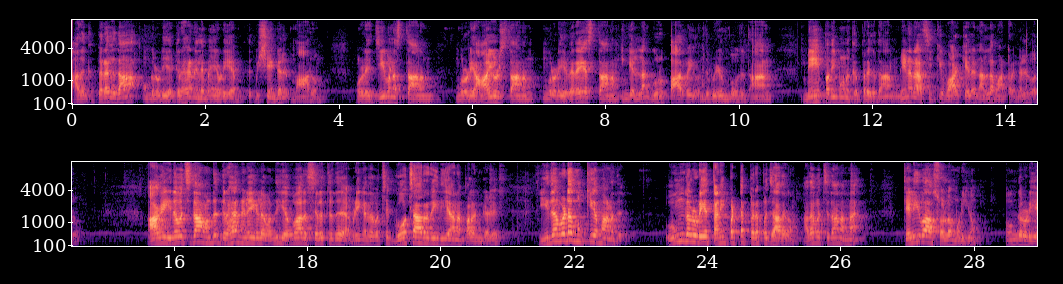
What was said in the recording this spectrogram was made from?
அதுக்கு பிறகு தான் உங்களுடைய கிரக நிலைமையுடைய விஷயங்கள் மாறும். உங்களுடைய ஜீவனஸ்தானம் உங்களுடைய ஆயுள் ஸ்தானம் உங்களுடைய விரயஸ்தானம் இங்கெல்லாம் குரு பார்வை வந்து விழும்போது தான் மே பதிமூணுக்கு பிறகு தான் மீனராசிக்கு வாழ்க்கையில் நல்ல மாற்றங்கள் வரும். ஆக இதை வச்சு தான் வந்து கிரக நிலைகளை வந்து எவ்வாறு செலுத்துது அப்படிங்கிறத வச்சு கோச்சார ரீதியான பலன்கள் இதை விட முக்கியமானது உங்களுடைய தனிப்பட்ட பிறப்பு ஜாதகம். அதை வச்சு தான் நம்ம தெளிவாக சொல்ல முடியும். உங்களுடைய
